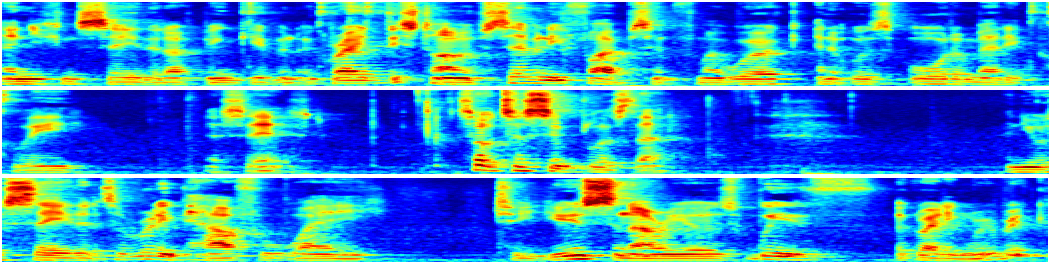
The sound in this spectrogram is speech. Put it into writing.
And you can see that I've been given a grade this time of 75% for my work and it was automatically assessed. So it's as simple as that. And you'll see that it's a really powerful way to use scenarios with a grading rubric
